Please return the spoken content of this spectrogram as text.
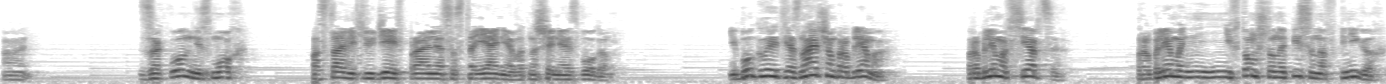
А, закон не смог поставить людей в правильное состояние в отношениях с Богом. И Бог говорит, я знаю, в чем проблема. Проблема в сердце. Проблема не в том, что написано в книгах,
